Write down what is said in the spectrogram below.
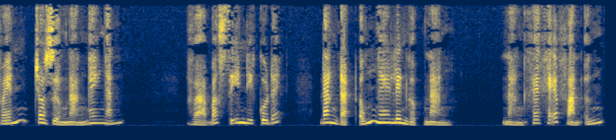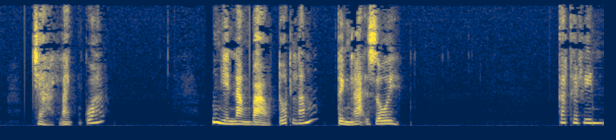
vén cho giường nàng ngay ngắn. Và bác sĩ Nicodec đang đặt ống nghe lên ngực nàng. Nàng khe khẽ phản ứng, chả lạnh quá. Nhìn nàng bảo tốt lắm, tỉnh lại rồi. Catherine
